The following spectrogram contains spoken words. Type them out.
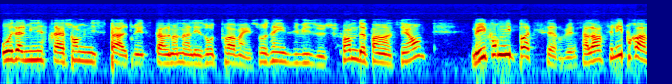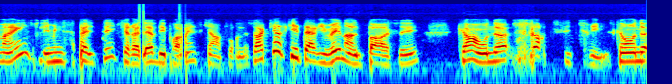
aux administrations municipales, principalement dans les autres provinces, aux individus, sous forme de pension, mais il fournit pas de services. Alors, c'est les provinces, les municipalités qui relèvent des provinces qui en fournissent. Alors, qu'est-ce qui est arrivé dans le passé quand on a sorti de crise, quand on a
